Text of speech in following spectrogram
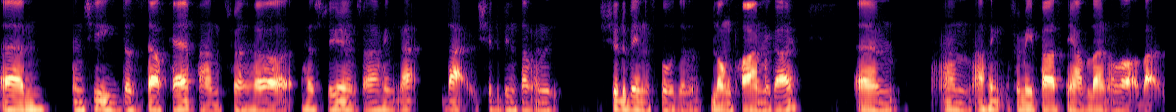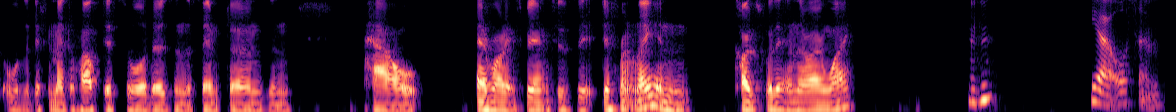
Um and she does self-care plans for her her students. And i think that that should have been something that should have been in schools a long time ago um and I think for me personally, I've learned a lot about all the different mental health disorders and the symptoms and how everyone experiences it differently and copes with it in their own way. hmm yeah awesome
